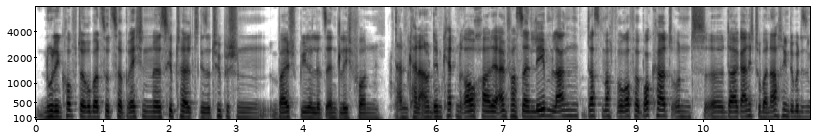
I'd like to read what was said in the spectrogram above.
nur den Kopf darüber zu zerbrechen. Es gibt halt diese typischen Beispiele letztendlich von dann, keine Ahnung, dem Kettenraucher, der einfach sein Leben lang das macht, worauf er Bock hat und äh, da gar nicht drüber nachdenkt über diesen,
